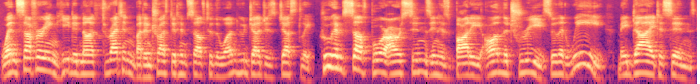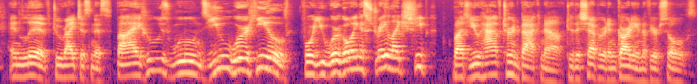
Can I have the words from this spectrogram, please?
When suffering, he did not threaten, but entrusted himself to the one who judges justly, who himself bore our sins in his body on the tree, so that we may die to sins and live to righteousness, by whose wounds you were healed. For you were going astray like sheep, but you have turned back now to the shepherd and guardian of your souls.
